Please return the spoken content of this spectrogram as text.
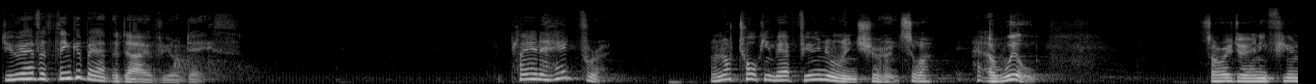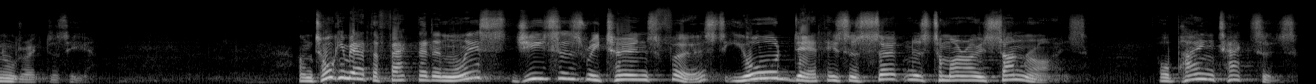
Do you ever think about the day of your death? Plan ahead for it. I'm not talking about funeral insurance or a uh, will. Sorry to any funeral directors here. I'm talking about the fact that unless Jesus returns first, your death is as certain as tomorrow's sunrise, or paying taxes,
